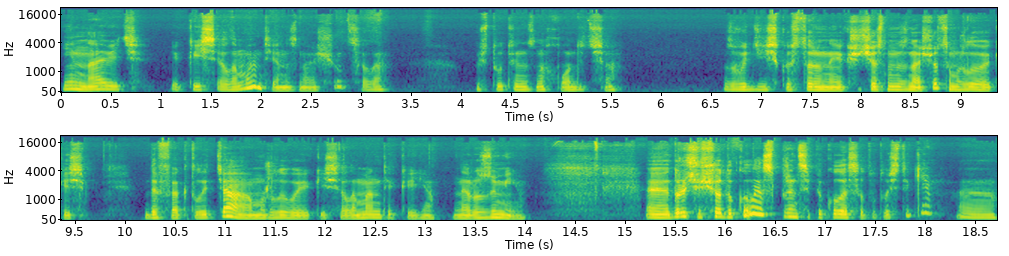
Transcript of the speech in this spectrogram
І навіть якийсь елемент, я не знаю, що це, але ось тут він знаходиться з водійської сторони. Якщо чесно, не знаю, що це, можливо, якийсь дефект лиття, а можливо, якийсь елемент, який я не розумію. Е, До речі, щодо колес, в принципі, колеса тут ось такі. Е,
